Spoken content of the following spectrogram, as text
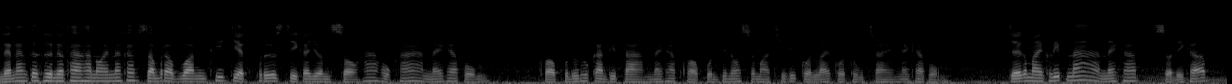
และนั่นก็คือแนวทางฮานอยนะครับสำหรับวันที่ 7 พฤศจิกายน 2565 นะครับผมขอบคุณทุกๆการติดตามนะครับ ขอบคุณพี่น้องสมาชิกที่กดไลค์กดถูกใจนะครับผม เจอกันใหม่คลิปหน้านะครับ สวัสดีครับ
